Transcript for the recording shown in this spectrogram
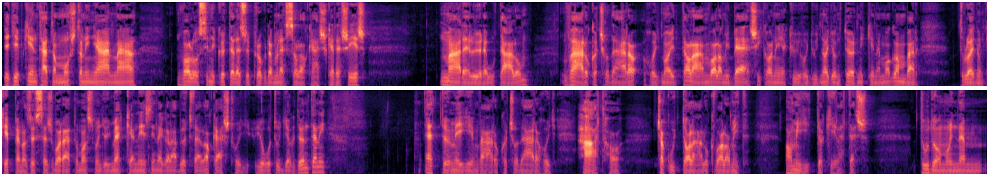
Egyébként hát a mostani nyárnál valószínű kötelező program lesz a lakáskeresés. Már előre utálom. Várok a csodára, hogy majd talán valami beesik anélkül, hogy úgy nagyon törni kéne magam, bár tulajdonképpen az összes barátom azt mondja, hogy meg kell nézni legalább 50 lakást, hogy jó tudjak dönteni. Ettől még én várok a csodára, hogy hát ha csak úgy találok valamit, ami itt tökéletes. Tudom, hogy nem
